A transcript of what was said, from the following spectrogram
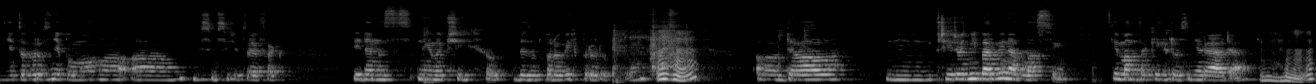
mě to hrozně pomohlo a myslím si, že to je fakt jeden z nejlepších bezodpadových produktů. Mm-hmm. Dál přírodní barvy na vlasy. Ty mám taky hrozně ráda. Mm-hmm.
